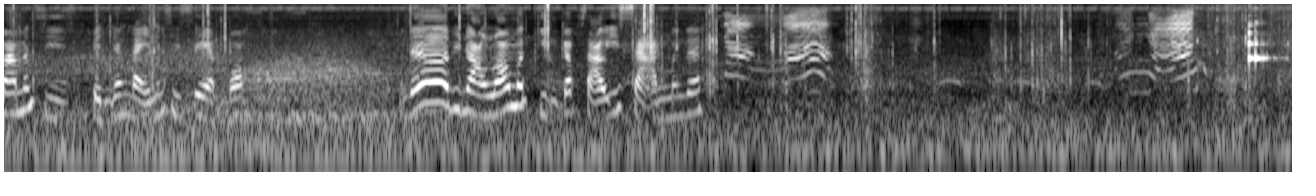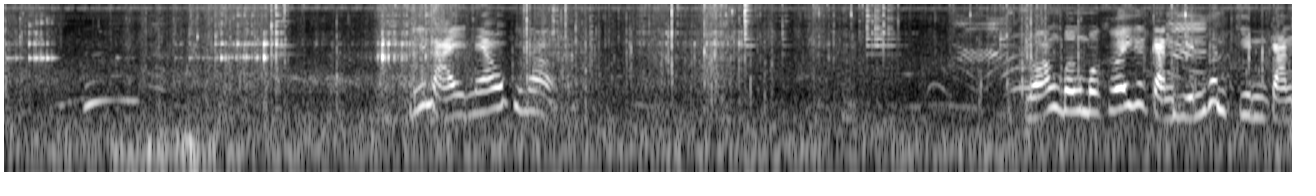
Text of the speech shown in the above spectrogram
ว่ามันสิเป็นจังไดมันสิแซ่บบ่ เด้อพี่น้องร้องมากินกับสาวอีสานมึงเด้อนี่หลายแนวพี่น้องร้องเบิงบ่เคยคือกันเห็นเพิ่นกินกัน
